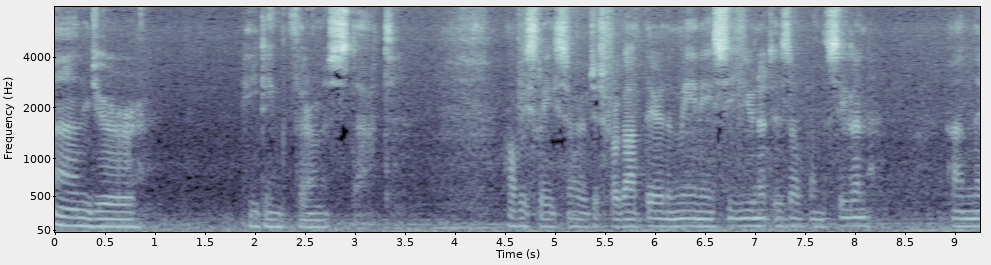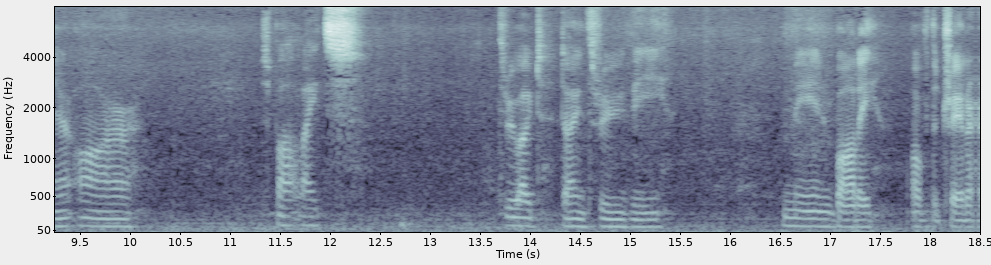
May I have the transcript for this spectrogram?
and your heating thermostat. Obviously, so I just forgot there the main AC unit is up on the ceiling, and there are spotlights throughout down through the main body of the trailer.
